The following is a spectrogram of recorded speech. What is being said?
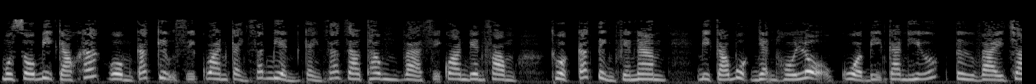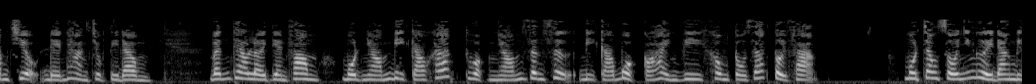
Một số bị cáo khác gồm các cựu sĩ quan cảnh sát biển, cảnh sát giao thông và sĩ quan biên phòng thuộc các tỉnh phía Nam bị cáo buộc nhận hối lộ của bị can hữu từ vài trăm triệu đến hàng chục tỷ đồng. Vẫn theo lời Tiền Phong, một nhóm bị cáo khác thuộc nhóm dân sự bị cáo buộc có hành vi không tố giác tội phạm. Một trong số những người đang bị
